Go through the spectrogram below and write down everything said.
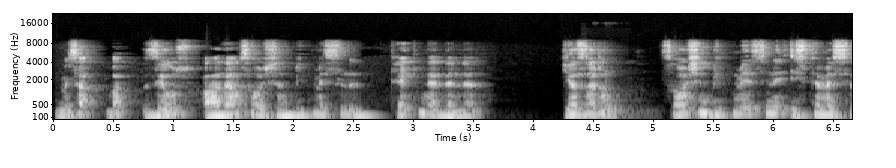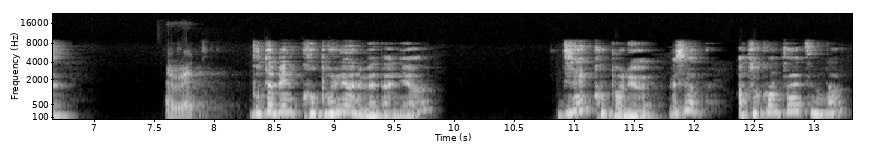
mesela bak Zeus Adem Savaşı'nın bitmesinin tek nedeni yazarın savaşın bitmesini istemesi. Evet. Bu da beni koparıyor animeden ya. Direkt koparıyor. Mesela Attack on Titan'da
